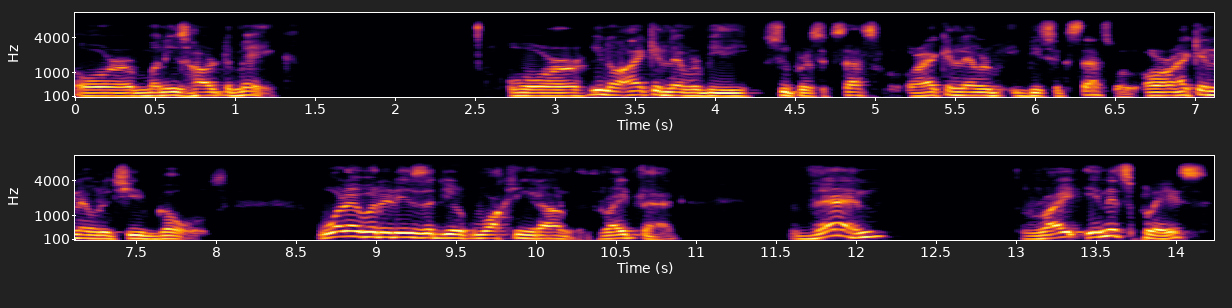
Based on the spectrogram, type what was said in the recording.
or money is hard to make, or you know i can never be super successful or i can never be successful or i can never achieve goals. Whatever it is that you're walking around with write that. Then write in its place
